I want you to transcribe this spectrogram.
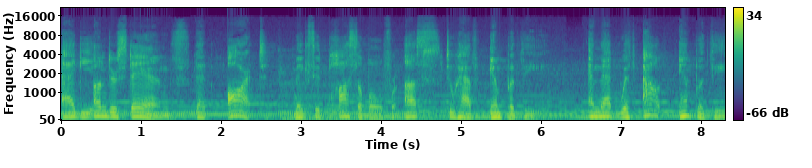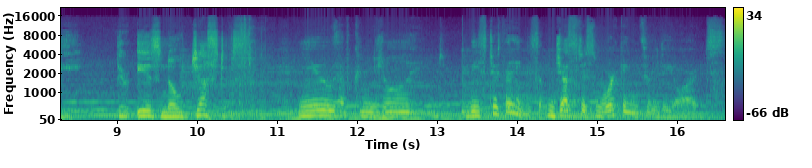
Aggie understands that art makes it possible for us to have empathy, and that without empathy, there is no justice. You have conjoined these two things justice working through the arts.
